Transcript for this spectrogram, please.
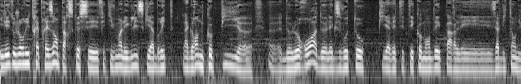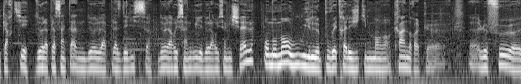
Il est aujourd'hui très présent parce que c'est effectivement l'église qui abrite la grande copie euh, de le roi de l'ex-voto qui avait été commandé par les habitants du quartier de la place Sainte-Anne, de la place des Lys, de la rue Saint-Louis et de la rue Saint-Michel, au moment où ils pouvaient très légitimement craindre que euh, le feu euh,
